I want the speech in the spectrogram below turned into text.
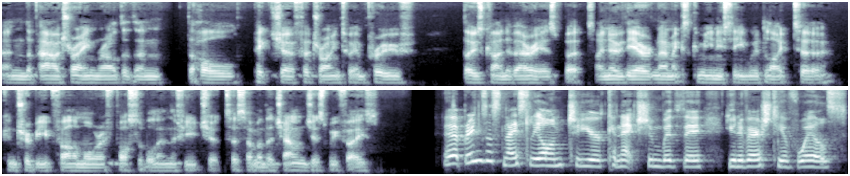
and the powertrain rather than the whole picture for trying to improve those kind of areas. But I know the aerodynamics community would like to contribute far more, if possible, in the future to some of the challenges we face. Now, that brings us nicely on to your connection with the University of Wales,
